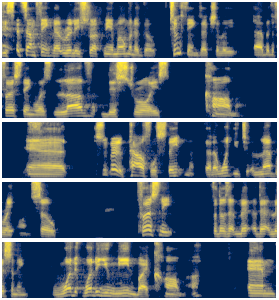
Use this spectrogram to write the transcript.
You said something that really struck me a moment ago. Two things actually, uh, but the first thing was love destroys karma, and it's a very powerful statement that I want you to elaborate on. So, firstly, for those that, li- that are listening, what what do you mean by karma, and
